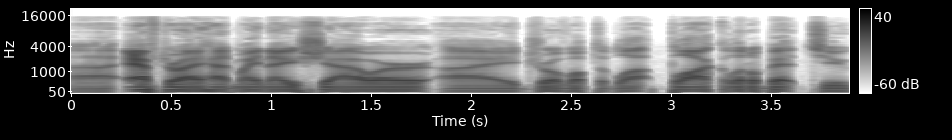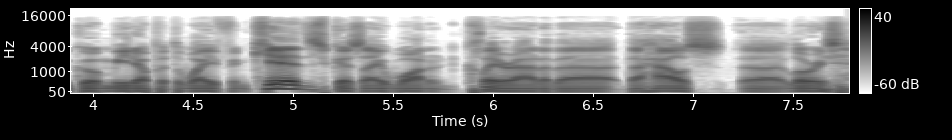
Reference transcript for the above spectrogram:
Uh, after I had my nice shower, I drove up the block, block a little bit to go meet up with the wife and kids because I wanted to clear out of the the house, uh, Laurie's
